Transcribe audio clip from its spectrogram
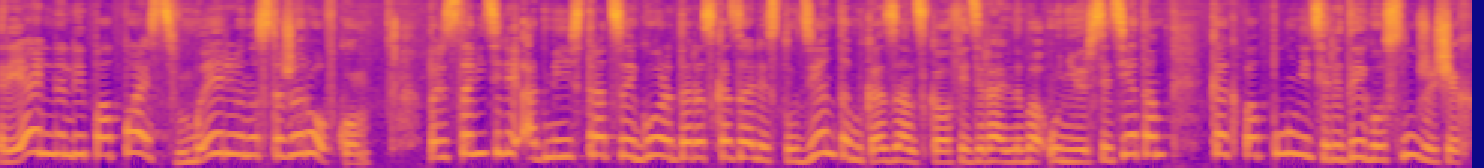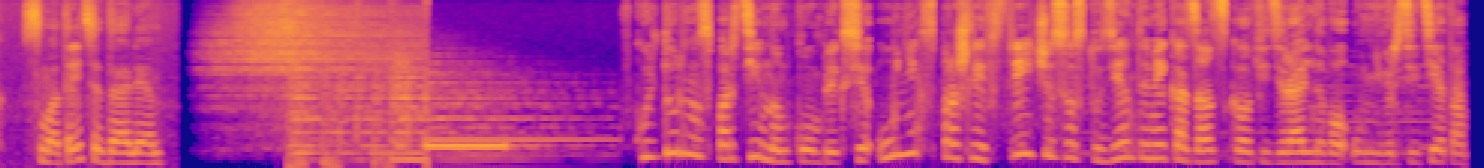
Реально ли попасть в мэрию на стажировку? Представители администрации города рассказали студентам Казанского федерального университета, как пополнить ряды госслужащих. Смотрите далее. Культурно-спортивном комплексе «Уникс» прошли встречи со студентами Казанского федерального университета.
